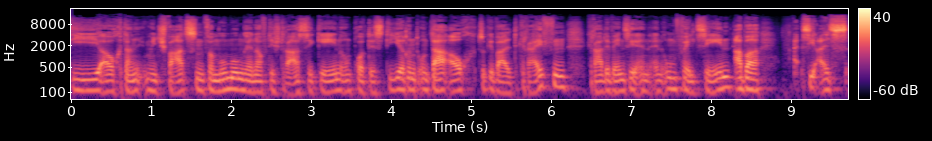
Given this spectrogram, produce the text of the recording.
die auch dann mit schwarzen Vermummungen auf die Straße gehen und protestieren und da auch zur Gewalt greifen, gerade wenn sie ein, ein Umfeld sehen. Aber sie als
